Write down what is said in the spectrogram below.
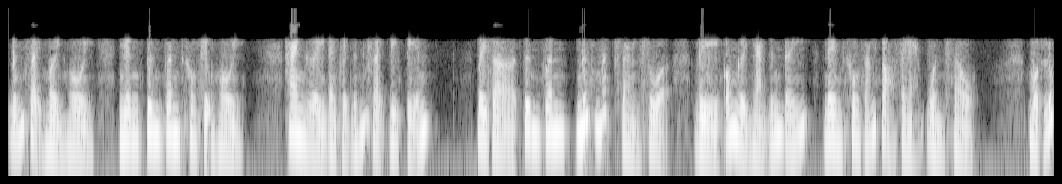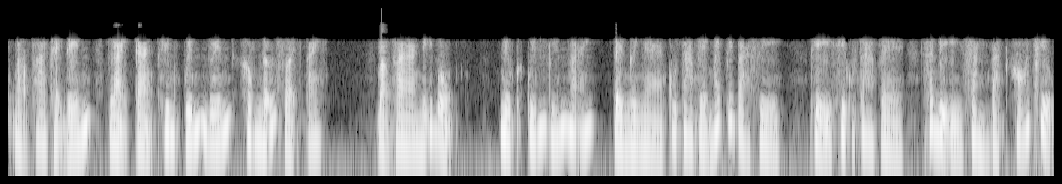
đứng dậy mời ngồi, nhưng Tương Vân không chịu ngồi. Hai người đành phải đứng dậy đi tiễn. Bây giờ Tương Vân nước mắt giàn rụa vì có người nhà đứng đấy nên không dám tỏ vẻ buồn sầu. Một lúc Bảo Thoa chạy đến lại càng thêm quyến luyến không nỡ rời tay. Bảo Thoa nghĩ bụng, nếu cứ quyến luyến mãi để người nhà cô ta về mách với bà gì, thì khi cô ta về sẽ bị sằn vặt khó chịu.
